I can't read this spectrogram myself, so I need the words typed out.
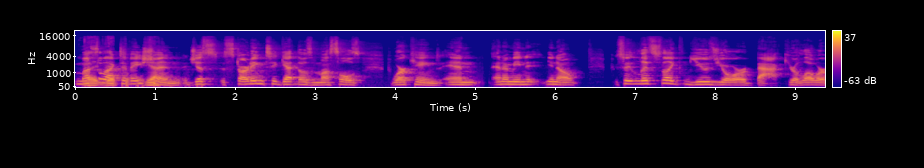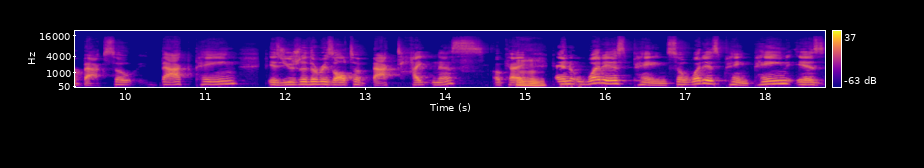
muscle the, activation, yeah. just starting to get those muscles working, and and I mean, you know, so let's like use your back, your lower back. So back pain is usually the result of back tightness. Okay. Mm-hmm. And what is pain? So, what is pain? Pain is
